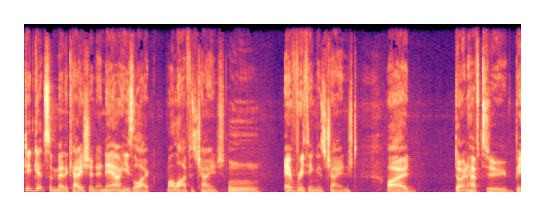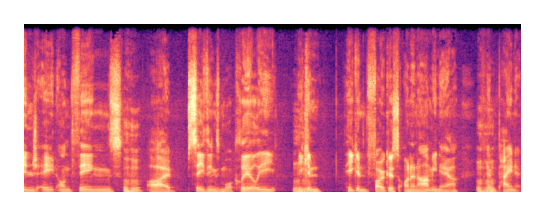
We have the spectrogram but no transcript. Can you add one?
Did get some medication, and now he's like, my life has changed. Mm. Everything has changed. I don't have to binge eat on things. hmm I see things more clearly. He Mhm. can he can focus on an army now Mhm. and paint it.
